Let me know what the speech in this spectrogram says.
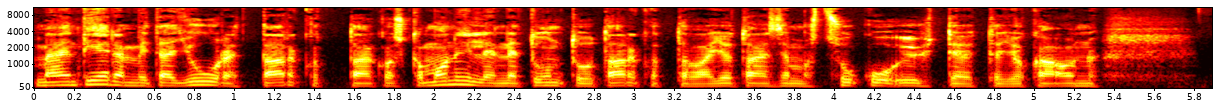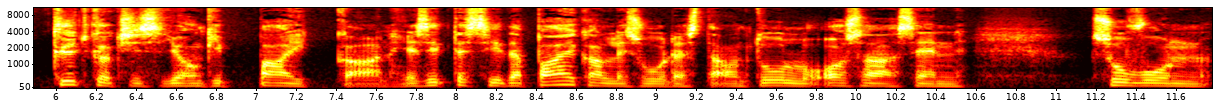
Mä en tiedä, mitä juuret tarkoittaa, koska monille ne tuntuu tarkoittavan jotain semmoista sukuyhteyttä, joka on kytköksissä johonkin paikkaan. Ja sitten siitä paikallisuudesta on tullut osa sen suvun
